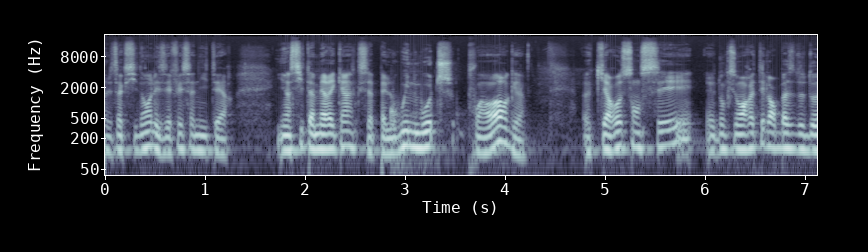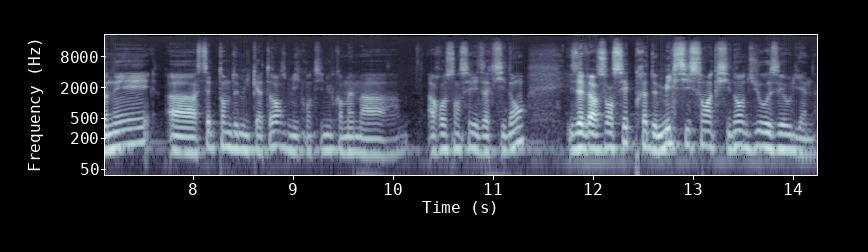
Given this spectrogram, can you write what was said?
les accidents les effets sanitaires. Il y a un site américain qui s'appelle winwatch.org euh, qui a recensé, donc ils ont arrêté leur base de données à septembre 2014, mais ils continuent quand même à, recenser les accidents. Ils avaient recensé près de 1600 accidents dus aux éoliennes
